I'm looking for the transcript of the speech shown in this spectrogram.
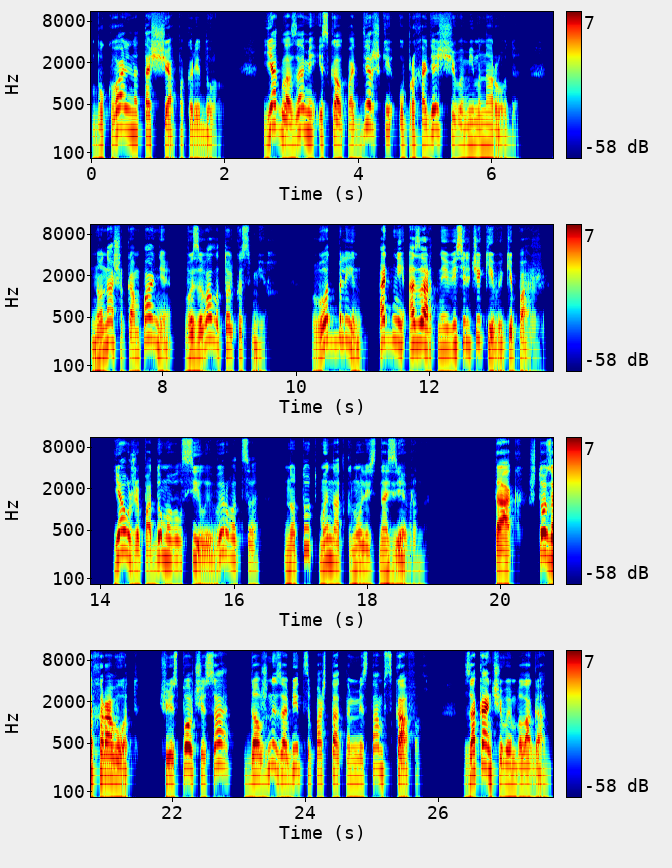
буквально таща по коридору. Я глазами искал поддержки у проходящего мимо народа, но наша компания вызывала только смех. Вот блин, одни азартные весельчаки в экипаже. Я уже подумывал силой вырваться, но тут мы наткнулись на Зеврана. Так, что за хоровод? Через полчаса должны забиться по штатным местам в скафах. Заканчиваем балаган.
